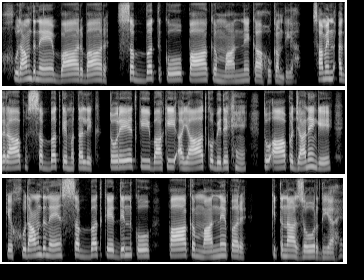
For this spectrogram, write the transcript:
خدامد نے بار بار سبت کو پاک ماننے کا حکم دیا۔ سامن اگر آپ سبت کے متعلق تو ریت کی باقی آیات کو بھی دیکھیں تو آپ جانیں گے کہ خدامد نے سبت کے دن کو پاک ماننے پر کتنا زور دیا ہے۔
